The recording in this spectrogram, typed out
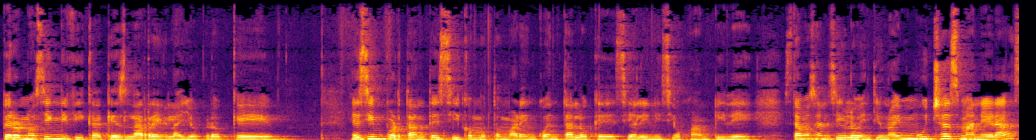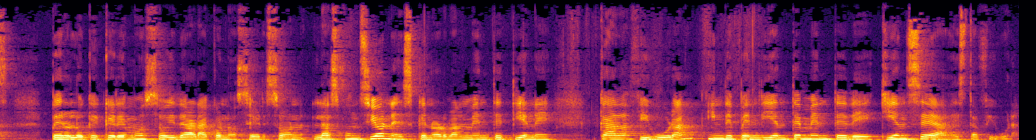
pero no significa que es la regla. Yo creo que es importante sí como tomar en cuenta lo que decía al inicio Juan Pide. Estamos en el siglo XXI, hay muchas maneras, pero lo que queremos hoy dar a conocer son las funciones que normalmente tiene cada figura, independientemente de quién sea esta figura.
